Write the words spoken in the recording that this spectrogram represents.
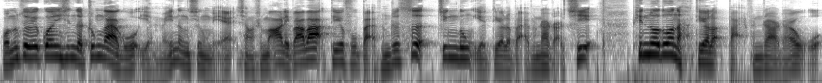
我们最为关心的中概股也没能幸免，像什么阿里巴巴跌幅百分之四，京东也跌了百分之二点七，拼多多呢跌了百分之二点五。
